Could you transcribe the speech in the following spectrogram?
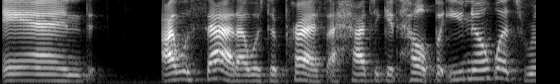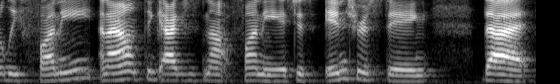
and i was sad i was depressed i had to get help but you know what's really funny and i don't think actually it's not funny it's just interesting that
